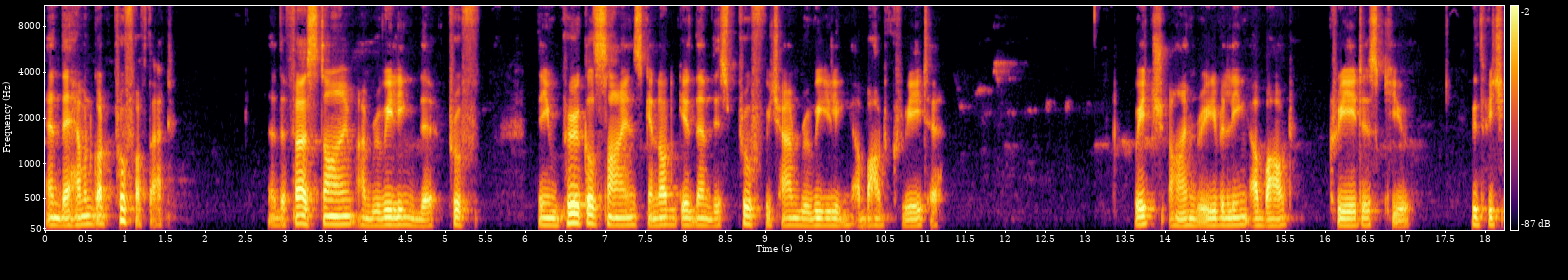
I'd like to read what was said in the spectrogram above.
and they haven't got proof of that. the first time I'm revealing the proof. The empirical science cannot give them this proof which I'm revealing about Creator which I'm revealing about Creator's Q, with which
